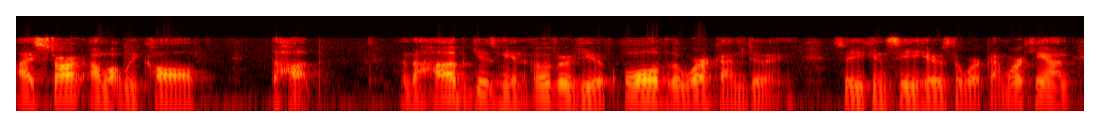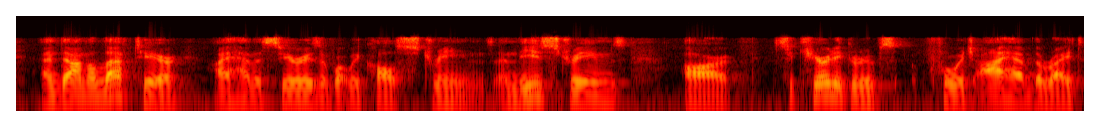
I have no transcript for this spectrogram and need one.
I start on what we call the hub. And the hub gives me an overview of all of the work I'm doing. So you can see here's the work I'm working on. And down the left here, I have a series of what we call streams. And these streams are security groups for which I have the right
